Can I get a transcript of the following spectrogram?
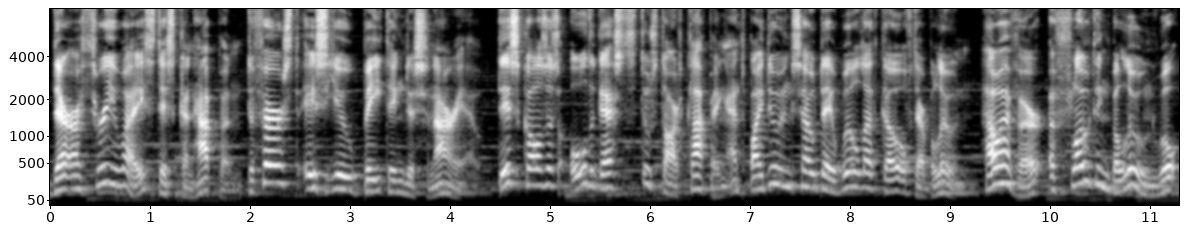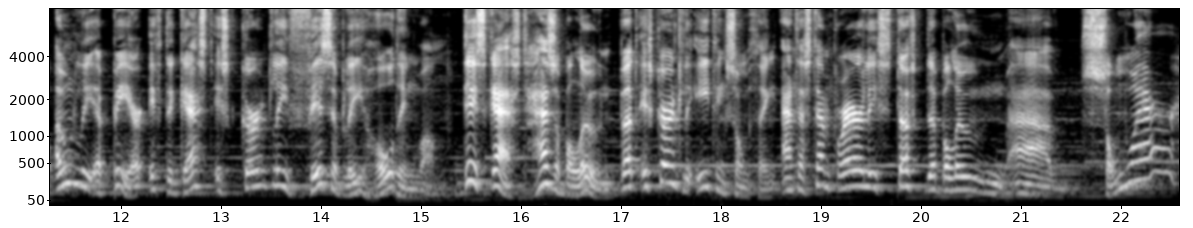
There are three ways this can happen. The first is you beating the scenario. This causes all the guests to start clapping and by doing so they will let go of their balloon. However, a floating balloon will only appear if the guest is currently visibly holding one. This guest has a balloon but is currently eating something and has temporarily stuffed the balloon uh, somewhere?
